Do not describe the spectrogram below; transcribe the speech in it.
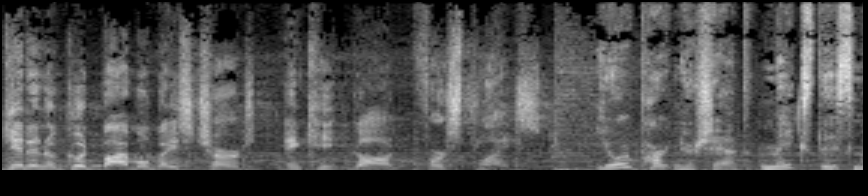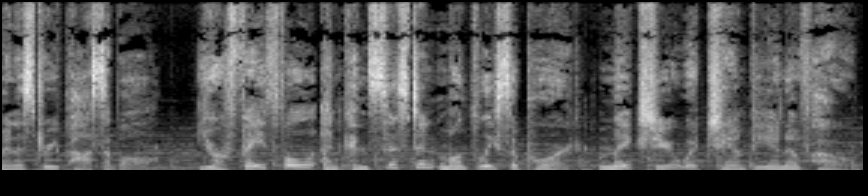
Get in a good Bible based church and keep God first place. Your partnership makes this ministry possible. Your faithful and consistent monthly support makes you a champion of hope.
